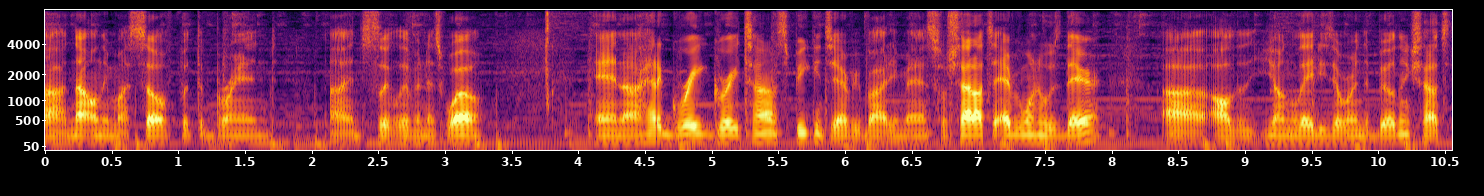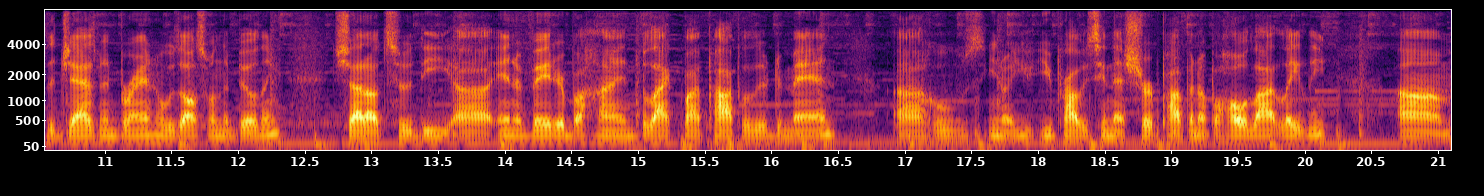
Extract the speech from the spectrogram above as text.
uh, not only myself but the brand uh, and Slick Living as well. And I had a great great time speaking to everybody, man. So shout out to everyone who was there uh, all the young ladies that were in the building. Shout out to the Jasmine brand who was also in the building. Shout out to the uh, innovator behind Black by Popular Demand, uh, who's you know you you probably seen that shirt popping up a whole lot lately. Um,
